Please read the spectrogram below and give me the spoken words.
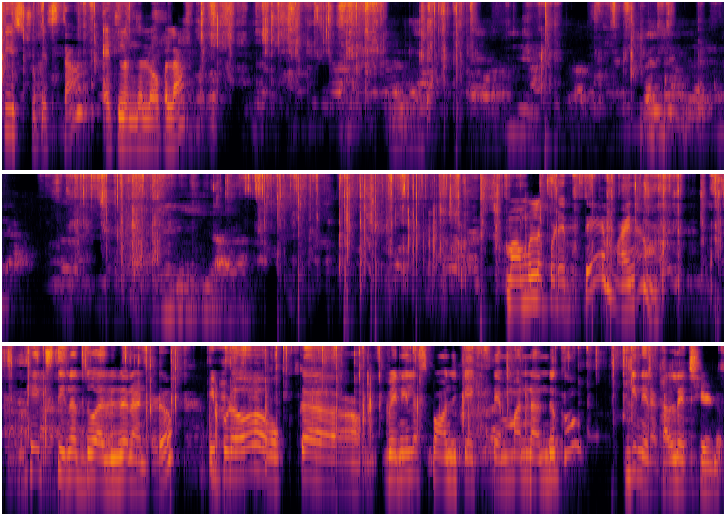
తీసి చూపిస్తా. ఎట్లుందో లోపల. మామూలు అప్పుడు చెప్తే ఆయన కేక్స్ తినద్దు అది అని అంటాడు. ఇప్పుడు ఒక్క వెనీలా స్పాంజ్ కేక్ తెమ్మన్నందుకు గిన్ని రకాలు తెచ్చేయండు.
